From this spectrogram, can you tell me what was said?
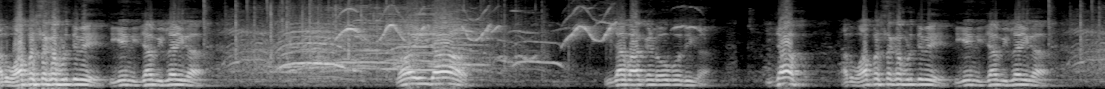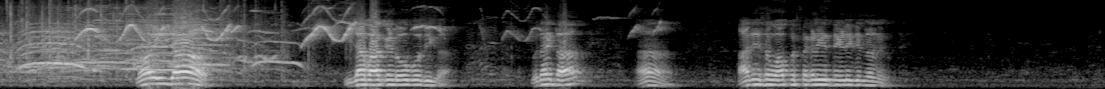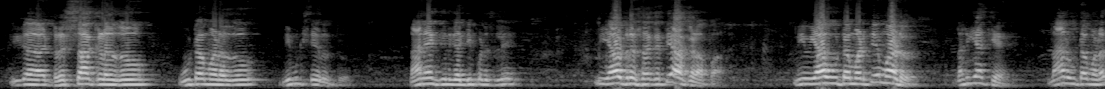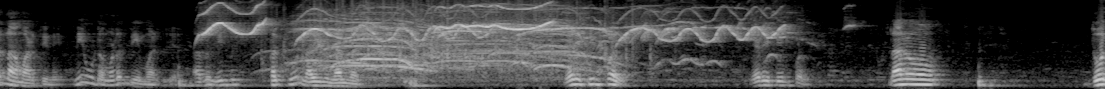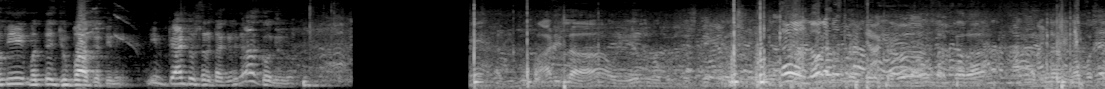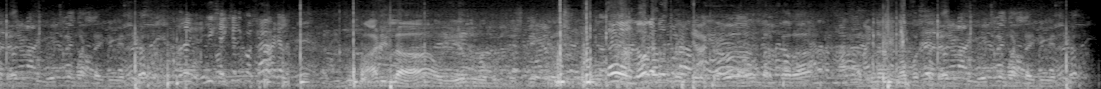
ಅದು ವಾಪಸ್ ತಗೊಂಡ್ಬಿಡ್ತೀವಿ ಏನ್ ಹಿಜಾಬ್ ಇಲ್ಲ ಈಗ. ಹಿಜಾಬ್. ಹಿಜಾಬ್ ಹಾಕೊಂಡು ಹೋಗ್ಬೋದು ಈಗ. ಹಿಜಾಬ್, ಅದು ವಾಪಸ್ ತಗೊಂಡ್ಬಿಡ್ತೀವಿ ಏನ್ ಹಿಜಾಬ್ ಇಲ್ಲ ಈಗ. ಹಿಜಾಬ್. ಹಿಜಾಬ್ ಹಾಕೊಂಡು ಹೋಗ್ಬೋದು ಈಗ. ಗೊತ್ತಾಯ್ತಾ? ಹಾ. ಆದೇಶ ವಾಪಸ್ ತಗೊಳ್ಳಿ ಅಂತ ಹೇಳಿದ್ದೀನಿ ನಾನು. ಈಗ ಡ್ರೆಸ್ ಹಾಕೊಳ್ಳೋದು, ಊಟ ಮಾಡೋದು ನಿಮ್ಗೆ ಸೇರಿದ್ದು. ನಾನು ಯಾಕೆ ನಿನಗೆ ಅಡ್ಡಿಪಡಿಸ್ಲಿ ನೀ ಯಾವ ಡ್ರೆಸ್ ಹಾಕತ್ತಿ ಹಾಕೊಳ್ಳಪ್ಪ ನೀವು ಯಾವ ಊಟ ಮಾಡ್ತೀಯ ಮಾಡು. ನನಗೆ ಯಾಕೆ? ನಾನು ಊಟ ಮಾಡೋದು ನಾ ಮಾಡ್ತೀನಿ. ನೀವು ಊಟ ಮಾಡೋದು ನೀವು ಮಾಡ್ತೀಯ. ಅದು ನಿಮ್ಮ ಹಕ್ಕು ನನಗೆ ನನ್ನ ವೆರಿ ಸಿಂಪಲ್ ವೆರಿ ಸಿಂಪಲ್ ನಾನು ಧೋತಿ ಮತ್ತೆ ಜುಬ್ಬ ಹಾಕತೀನಿ ನೀನ್ ಪ್ಯಾಂಟು ಶರ್ಟ್ ಹಾಕಿದ್ರೆ ಹಾಕೋ ನೀನು. ಇದು ಮಾಡಿಲ್ಲ. ಅವ್ರು ಹೇಳಿದ್ರು ಪ್ರಶ್ನೆ. ಸರ್ಕಾರ ಅದನ್ನ ವಾಪಸ್ ತಗೊಳ್ಳೋದಕ್ಕೆ ಯೋಚನೆ ಮಾಡ್ತಾ ಇದ್ದೀವಿ ಮಾಡಿಲ್ಲ. ಅವ್ರು ಹೇಳಿದ್ರು ಪ್ರಶ್ನೆ ಕೇಳಿದ್ರು. ಸರ್ಕಾರ ಅದನ್ನ ವಾಪಸ್ ತಗೊಳ್ಳೋದಕ್ಕೆ ಯೋಚನೆ ಮಾಡ್ತಾ ಇದ್ದೀವಿ ಅಂತ ಹೇಳಿದ್ರು.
